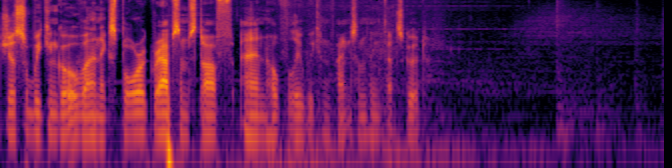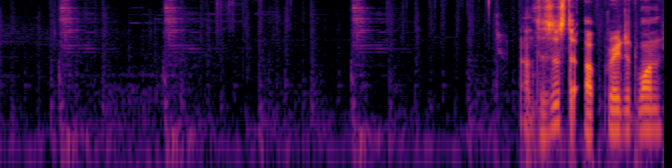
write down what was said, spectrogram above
just so we can go over and explore, grab some stuff, and hopefully we can find something that's good. Now this is the upgraded one.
